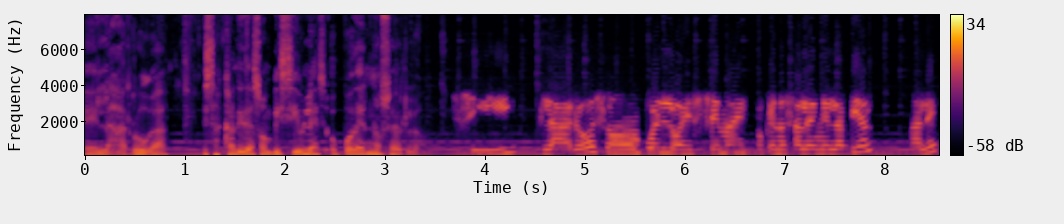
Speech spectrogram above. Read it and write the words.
en las arrugas, ¿esas cándidas son visibles o pueden no serlo? Sí, claro, son pues los eczemas estos que no salen en la piel, ¿vale?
